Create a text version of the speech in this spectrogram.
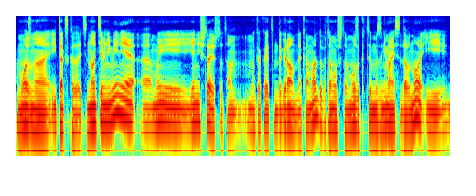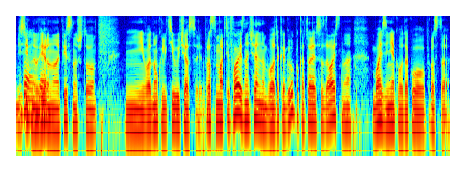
можно и так сказать. Но, тем не менее, э, мы, я не считаю, что там мы какая-то андеграундная команда, потому что музыкой-то мы занимаемся давно, и действительно да. уверенно написано, что ни в одном коллективе участвовали. Просто Martify изначально была такая группа, которая создавалась на базе некого такого просто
